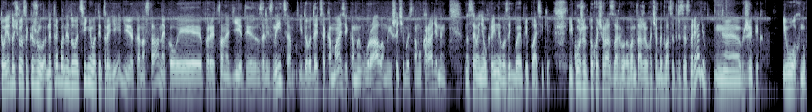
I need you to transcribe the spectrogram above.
То я до чого це кажу: не треба недооцінювати трагедію, яка настане, коли перестане діяти залізниця і доведеться камазіками, уралами і ще чимось там украденим населення України возить боєприпасики. І кожен, хто хоч раз завантажив хоча б 20-30 снарядів е, в джипік. І охнув.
